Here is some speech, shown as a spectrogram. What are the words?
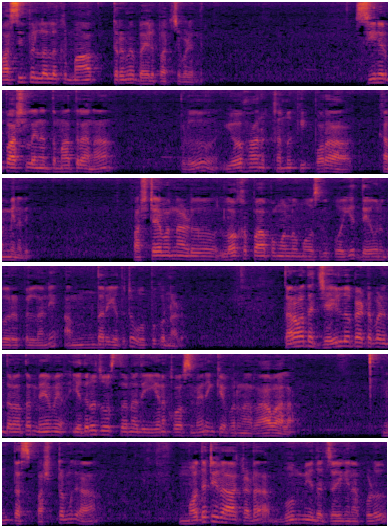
పసిపిల్లలకు మాత్రమే బయలుపరచబడింది. సీనియర్ పాస్టర్లు అయినంత మాత్రాన ఇప్పుడు యోహాను కన్నుకి పొర కమ్మినది. ఫస్ట్ ఏమన్నాడు? లోక పాపములను మోసుకుపోయి దేవుని గొర్రె పిల్లని అందరి ఎదుట ఒప్పుకున్నాడు. తర్వాత జైల్లో పెట్టబడిన తర్వాత మేము ఎదురు చూస్తున్నది ఈయన కోసమే ఇంకెవరైనా రావాలా? ఇంత స్పష్టంగా మొదటి రాకడ భూమి మీద జరిగినప్పుడు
